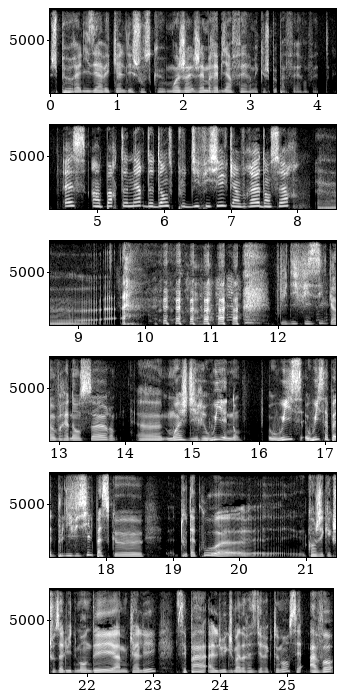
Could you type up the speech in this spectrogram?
je peux réaliser avec elle des choses que moi j'aimerais bien faire, mais que je peux pas faire en fait. Est-ce un partenaire de danse plus difficile qu'un vrai danseur? Euh, Plus difficile qu'un vrai danseur Moi, je dirais oui et non. Oui, oui, ça peut être plus difficile parce que tout à coup, euh, quand j'ai quelque chose à lui demander, à me caler, c'est pas à lui que je m'adresse directement, c'est avant,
